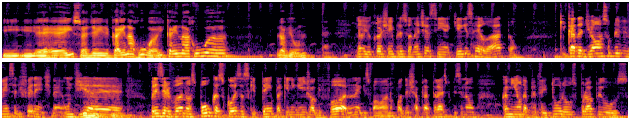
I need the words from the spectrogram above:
e, e é, é isso, é de cair na rua. E cair na rua, já viu, né? Não, e o que eu achei impressionante assim, é que eles relatam que cada dia é uma sobrevivência diferente, né? Um dia Uhum, é preservando as poucas coisas que tem para que ninguém jogue fora, né? Eles falam, ah, não pode deixar para trás, porque senão o caminhão da prefeitura ou os próprios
